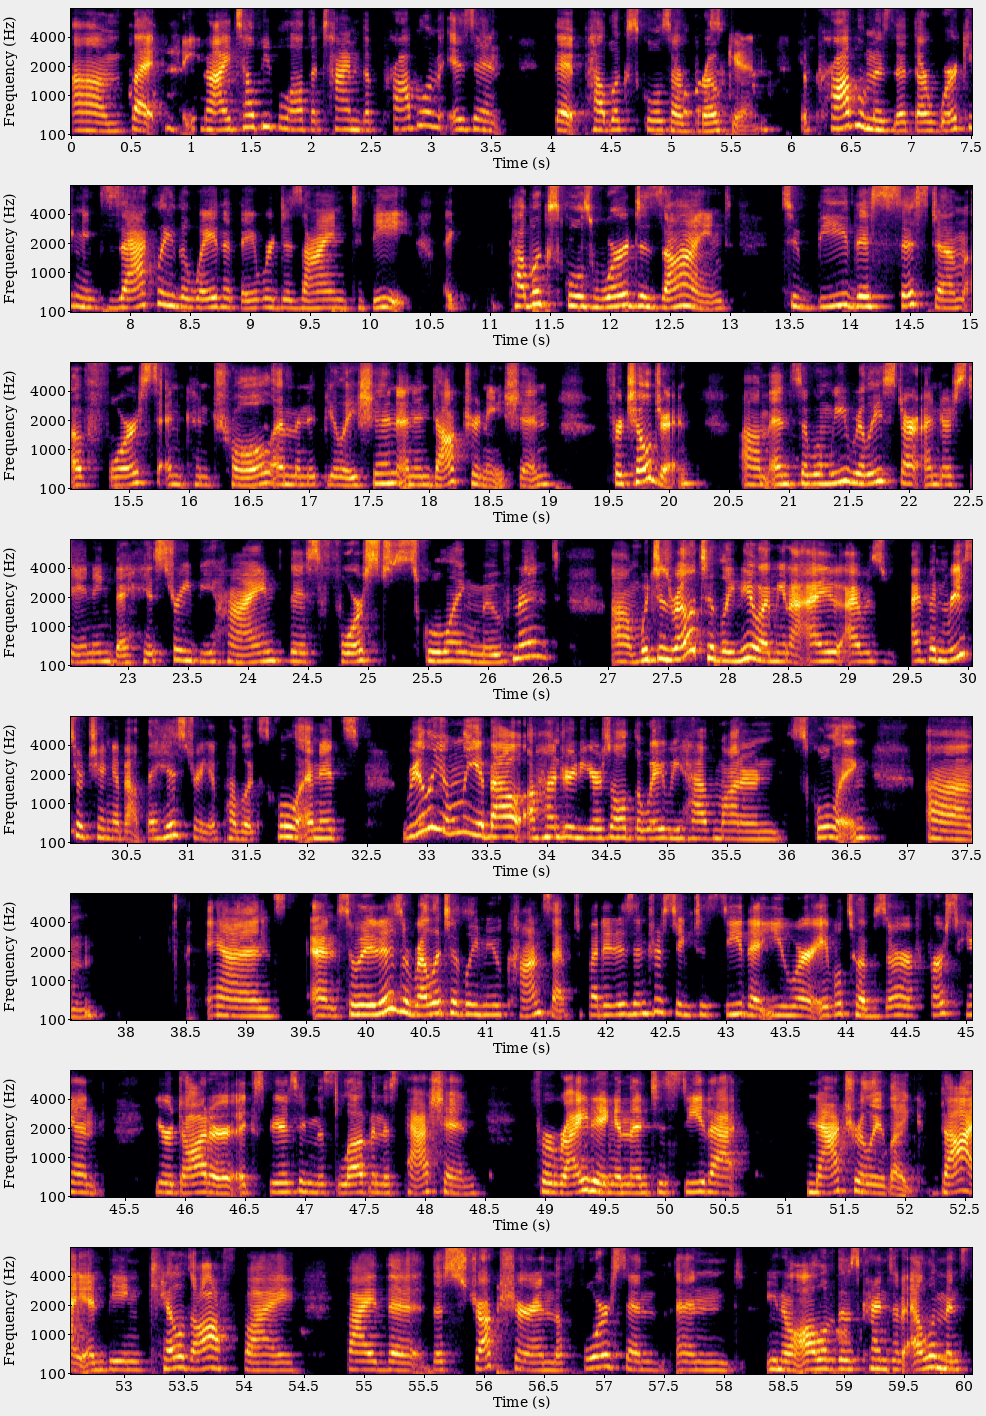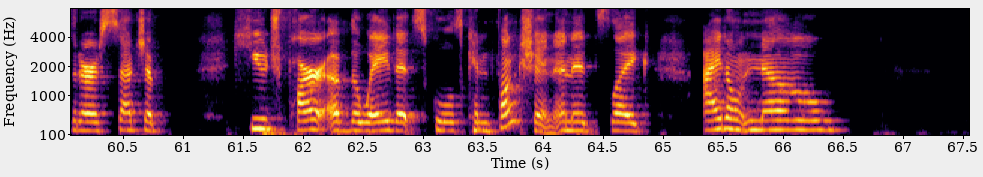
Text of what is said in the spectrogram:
um, but you know i tell people all the time the problem isn't that public schools are broken the problem is that they're working exactly the way that they were designed to be like public schools were designed to be this system of force and control and manipulation and indoctrination for children. Um, and so when we really start understanding the history behind this forced schooling movement, um, which is relatively new. I mean, I, I was I've been researching about the history of public school, and it's really only about hundred years old. The way we have modern schooling, um, and and so it is a relatively new concept. But it is interesting to see that you were able to observe firsthand your daughter experiencing this love and this passion for writing and then to see that naturally like die and being killed off by by the the structure and the force and and you know all of those kinds of elements that are such a huge part of the way that schools can function. And it's like i don't know.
